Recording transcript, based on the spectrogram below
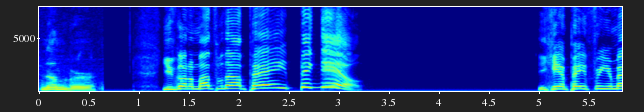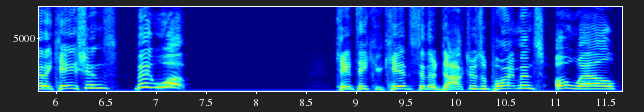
number. You've gone a month without pay? Big deal. You can't pay for your medications? Big whoop. Can't take your kids to their doctor's appointments? Oh well.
